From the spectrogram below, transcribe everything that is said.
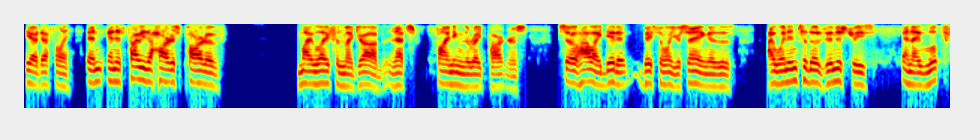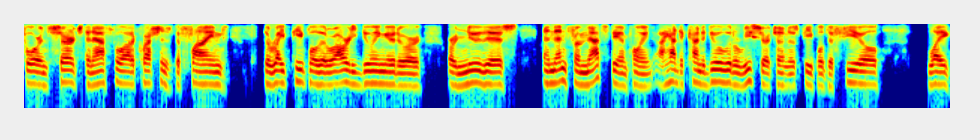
Yeah, definitely. And and it's probably the hardest part of my life and my job, and that's finding the right partners. So how I did it, based on what you're saying, is, is I went into those industries and I looked for and searched and asked a lot of questions to find the right people that were already doing it or or knew this and then from that standpoint, I had to kind of do a little research on those people to feel like,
